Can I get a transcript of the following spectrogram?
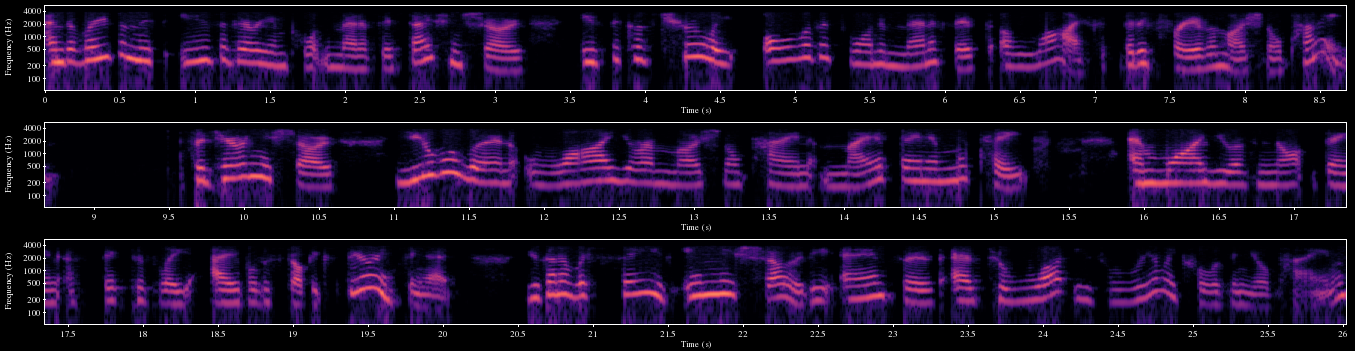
And the reason this is a very important manifestation show is because truly all of us want to manifest a life that is free of emotional pain. So during this show, you will learn why your emotional pain may have been in repeat and why you have not been effectively able to stop experiencing it. You're going to receive in this show the answers as to what is really causing your pain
